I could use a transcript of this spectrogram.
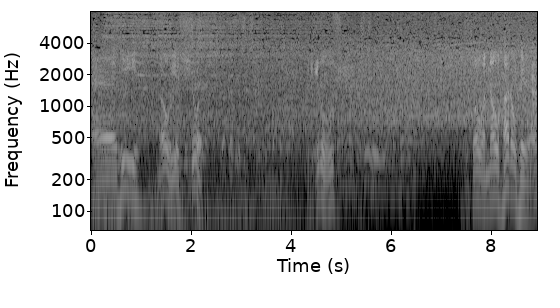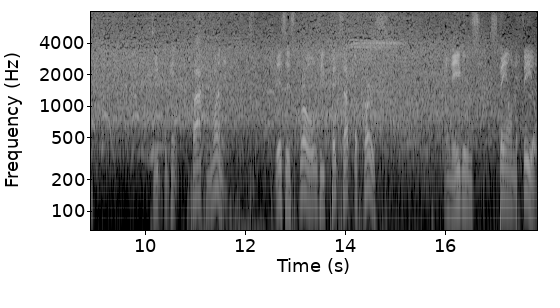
And he, no, he is short. Eagles Go a no huddle here. Keep the clock running. This is Sproles. He picks up the first. And the Eagles stay on the field.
